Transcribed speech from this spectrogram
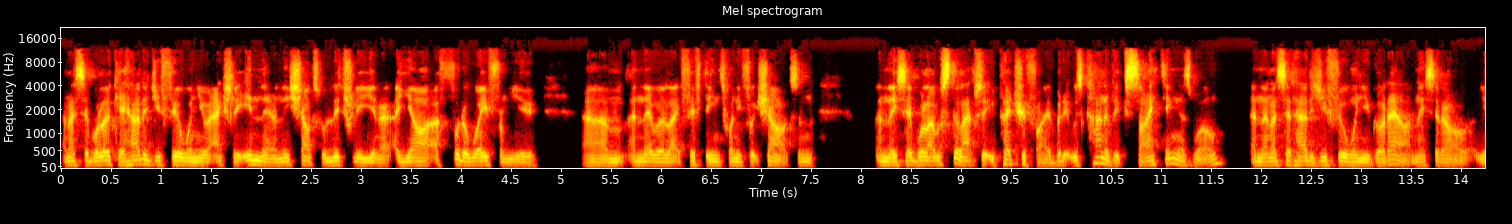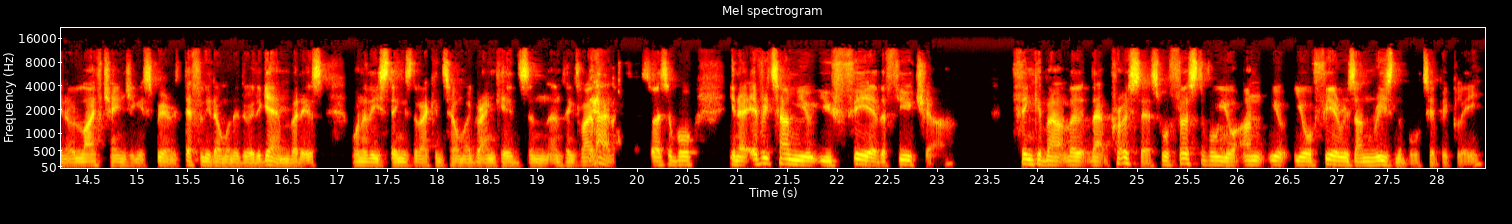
And I said, "Well, okay, how did you feel when you were actually in there, and these sharks were literally, you know, a yard, a foot away from you, um, and they were like 15, 20 foot sharks?" And and they said, "Well, I was still absolutely petrified, but it was kind of exciting as well." And then I said, How did you feel when you got out? And they said, Oh, you know, life changing experience. Definitely don't want to do it again, but it's one of these things that I can tell my grandkids and, and things like that. So I said, Well, you know, every time you, you fear the future, think about the, that process. Well, first of all, your, un, your, your fear is unreasonable typically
